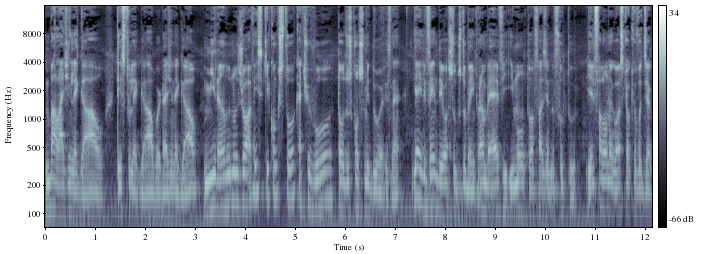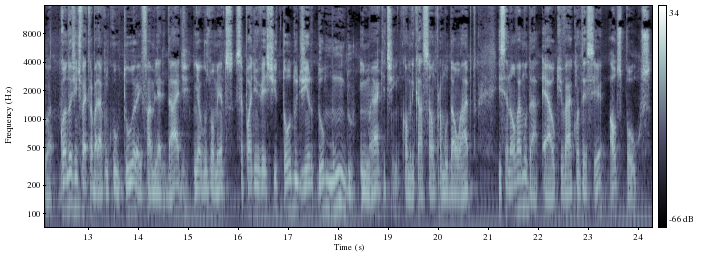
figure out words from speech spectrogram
embalagem legal, texto legal, abordagem legal, mirando nos jovens que conquistou, cativou todos os consumidores, né? E aí ele vendeu a Sucos do Bem pra Ambev e montou a Fazenda Futuro. E ele falou um negócio que é o que eu vou dizer agora. Quando a gente vai trabalhar com cultura e familiaridade, em alguns momentos você pode investir todo o dinheiro do mundo em marketing, comunicação para mudar um hábito e você não vai mudar. É algo que vai acontecer aos poucos.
